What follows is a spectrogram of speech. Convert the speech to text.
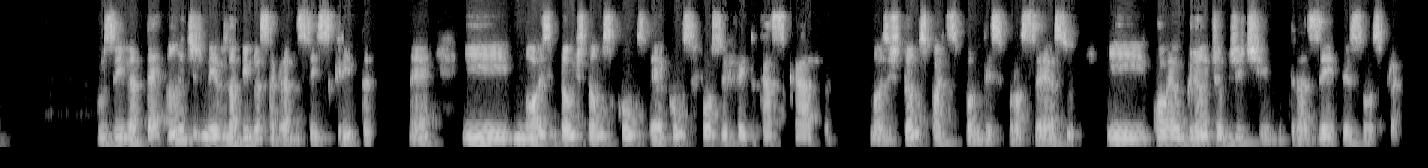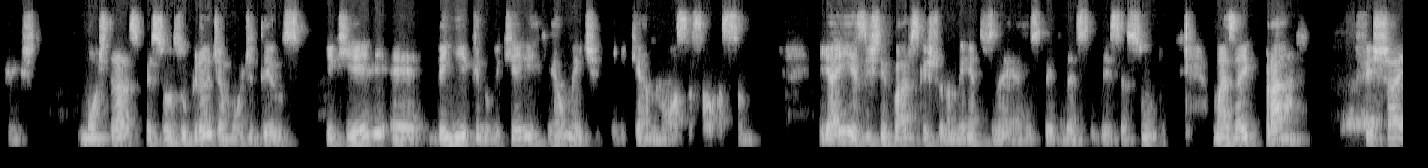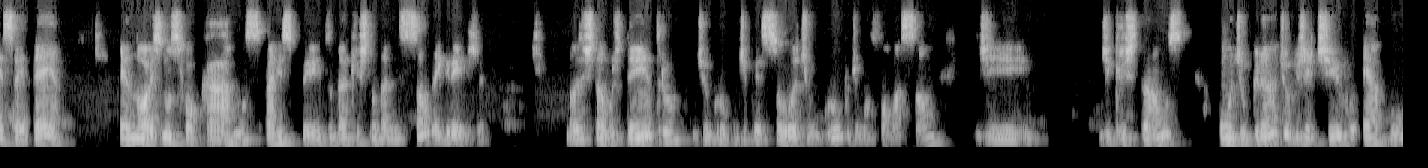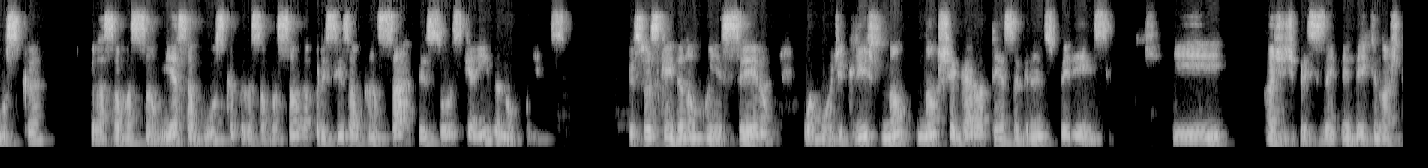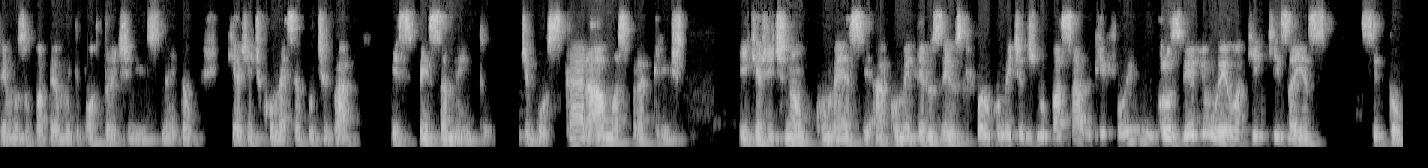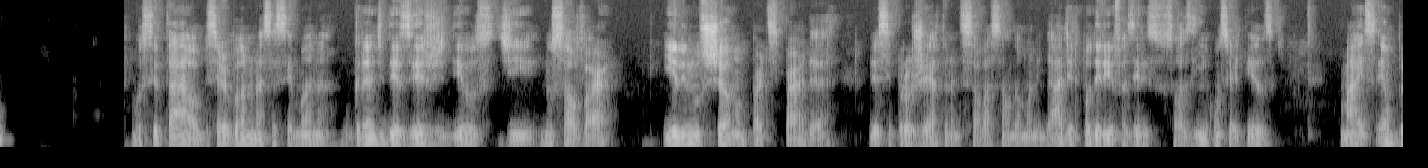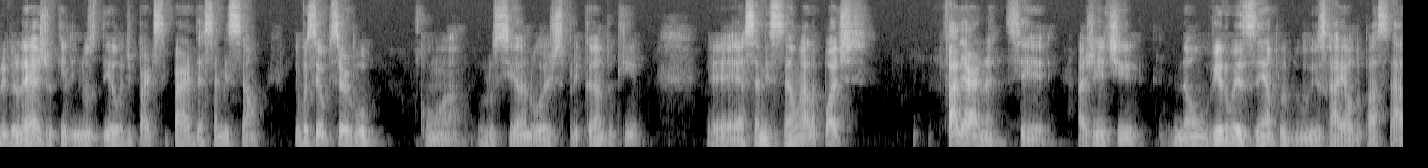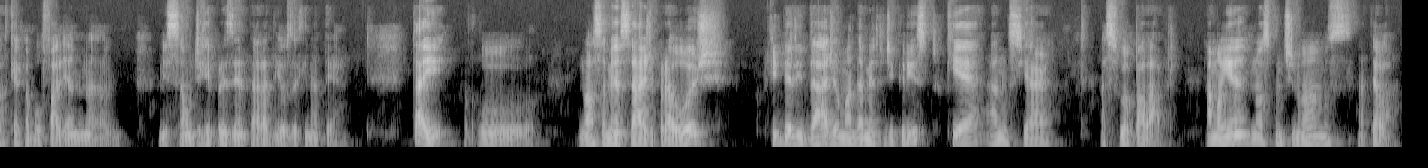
inclusive até antes mesmo da Bíblia Sagrada ser escrita, né? E nós, então, estamos como, é, como se fosse um efeito cascata. Nós estamos participando desse processo e qual é o grande objetivo? Trazer pessoas para Cristo, mostrar às pessoas o grande amor de Deus e que ele é benigno e que ele realmente ele quer a nossa salvação. E aí existem vários questionamentos, né, a respeito desse, desse assunto, mas aí para fechar essa ideia é nós nos focarmos a respeito da questão da missão da igreja. Nós estamos dentro de um grupo de pessoas, de um grupo, de uma formação de, de cristãos, onde o grande objetivo é a busca pela salvação. E essa busca pela salvação, ela precisa alcançar pessoas que ainda não conhecem. Pessoas que ainda não conheceram o amor de Cristo, não, não chegaram a ter essa grande experiência. E a gente precisa entender que nós temos um papel muito importante nisso, né? Então, que a gente comece a cultivar esse pensamento de buscar almas para Cristo e que a gente não comece a cometer os erros que foram cometidos no passado, que foi inclusive um erro aqui que Isaías citou. Você está observando nessa semana o grande desejo de Deus de nos salvar e Ele nos chama para participar de, desse projeto né, de salvação da humanidade. Ele poderia fazer isso sozinho, com certeza, mas é um privilégio que Ele nos deu de participar dessa missão. E você observou com a, o Luciano hoje explicando que é, essa missão ela pode falhar, né? Se a gente não ver o exemplo do Israel do passado que acabou falhando na missão de representar a Deus aqui na Terra. Tá aí o, nossa mensagem para hoje: fidelidade ao mandamento de Cristo, que é anunciar a Sua palavra. Amanhã nós continuamos. Até lá.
